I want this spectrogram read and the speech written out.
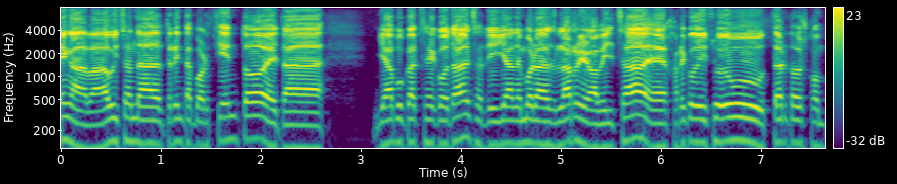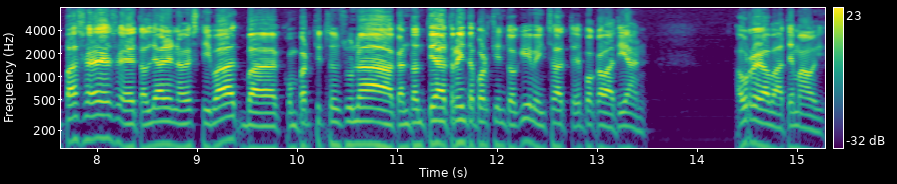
Venga, ba, hau izan da 30% eta ja bukatzekotan, zati ja denboraz larri gabiltza, e, jarriko dizuegu zertos kompases, e, taldearen abesti bat, ba, kompartitzen zuna kantantea 30% eki, behintzat epoka batian. Aurrera bat, tema hoi.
